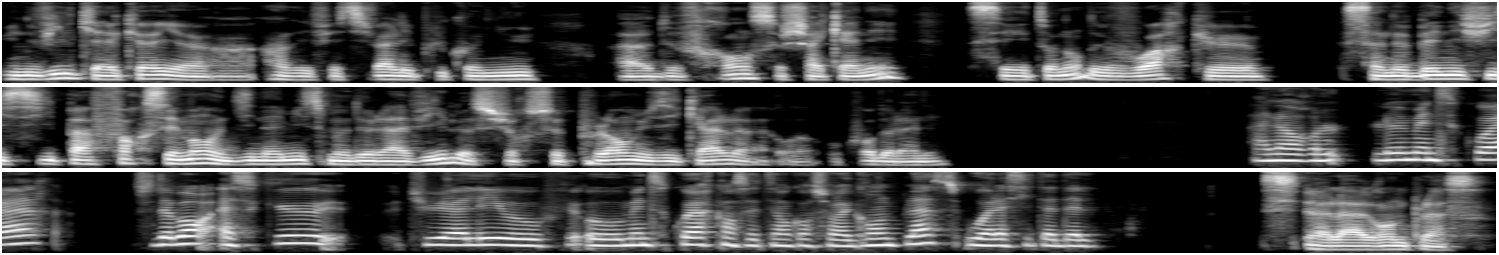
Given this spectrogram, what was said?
une ville qui accueille, un des festivals les plus connus, de France chaque année, c'est étonnant de voir que ça ne bénéficie pas forcément au dynamisme de la ville sur ce plan musical, au cours de l'année. Alors le Main Square, tout d'abord, est-ce que tu es allé au Main Square quand c'était encore sur la grande place ou à la Citadelle? À la grande place,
